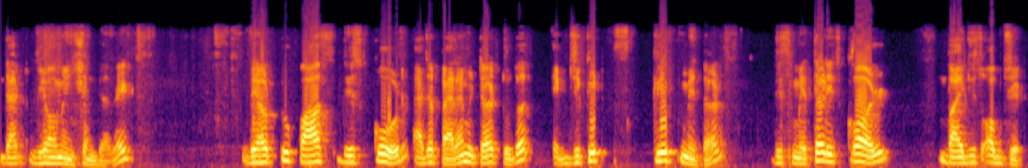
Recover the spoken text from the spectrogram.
that we have mentioned there right? We have to pass this code as a parameter to the execute script method. This method is called by this object.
